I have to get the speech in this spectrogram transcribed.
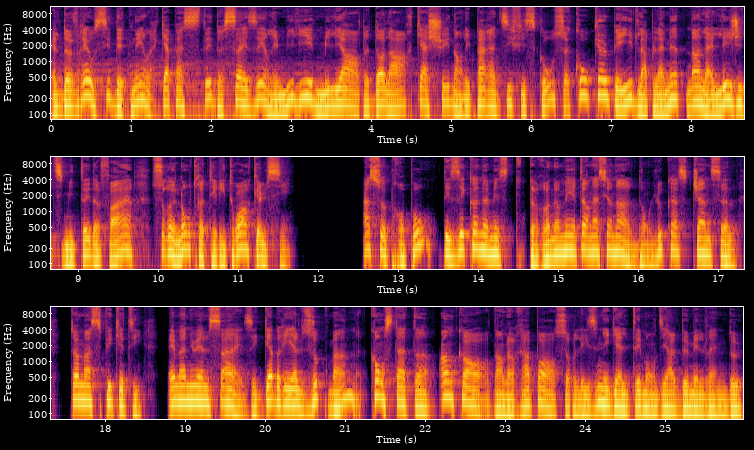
Elle devrait aussi détenir la capacité de saisir les milliers de milliards de dollars cachés dans les paradis fiscaux, ce qu'aucun pays de la planète n'a la légitimité de faire sur un autre territoire que le sien. À ce propos, des économistes de renommée internationale, dont Lucas Chancel, Thomas Piketty, Emmanuel Saez et Gabriel Zuckman, constatant encore dans leur rapport sur les inégalités mondiales 2022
